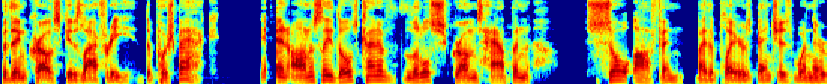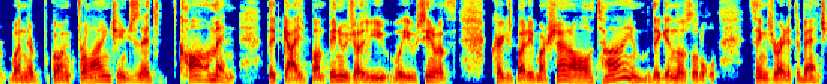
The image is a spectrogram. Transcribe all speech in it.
But then Crouse gives Lafferty the push back. And honestly, those kind of little scrums happen so often by the players' benches when they're when they're going for line changes. It's common that guys bump into each other. You well, you've seen it with Craig's buddy Marchand all the time. They get in those little things right at the bench.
